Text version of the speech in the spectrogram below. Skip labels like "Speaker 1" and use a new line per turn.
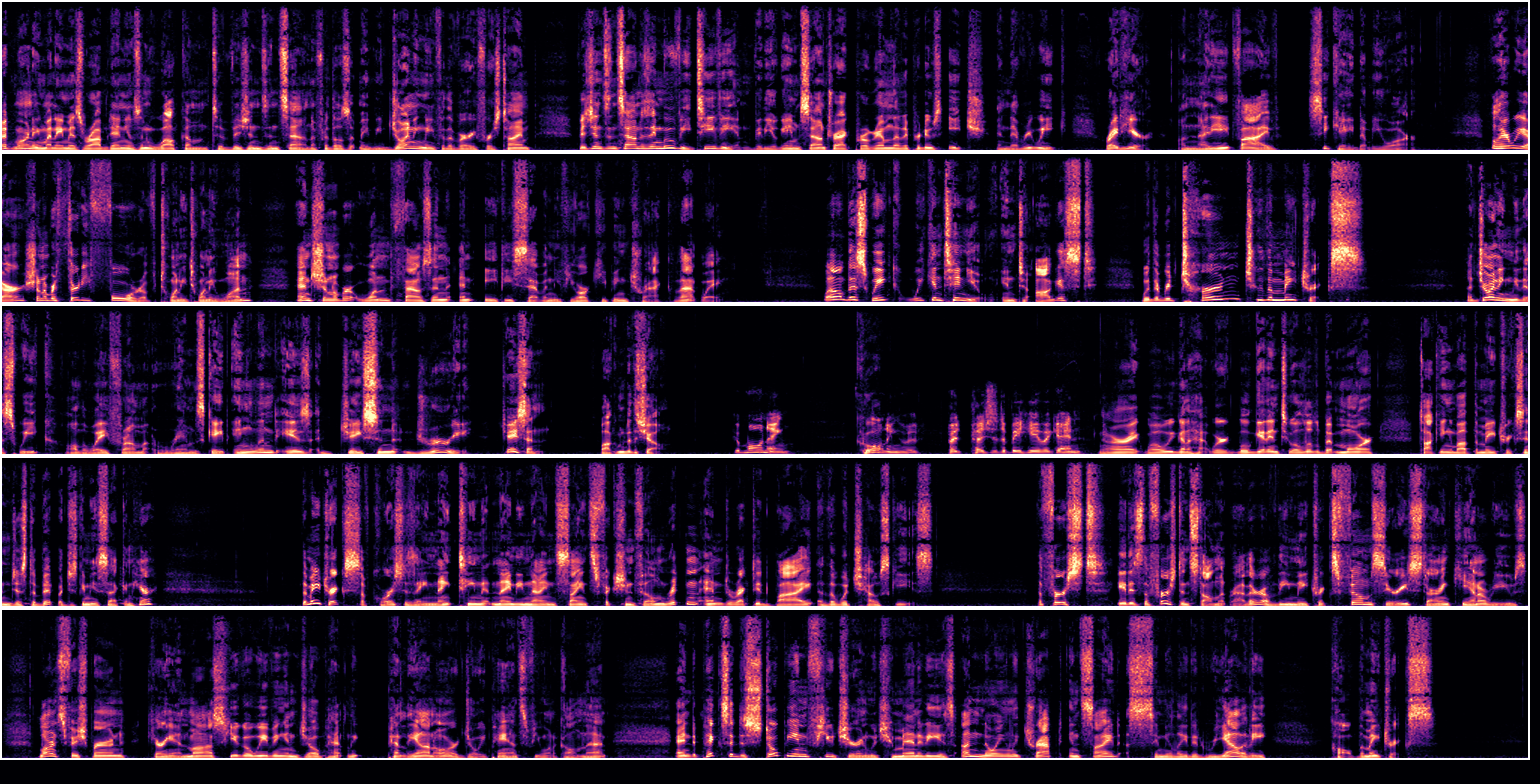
Good morning. My name is Rob Daniels, and welcome to Visions in Sound. For those that may be joining me for the very first time, Visions in Sound is a movie, TV, and video game soundtrack program that I produce each and every week right here on 98.5 CKWR. Well, here we are, show number 34 of 2021, and show number 1087 if you are keeping track that way. Well, this week we continue into August with a return to the Matrix. Now, joining me this week, all the way from Ramsgate, England, is Jason Drury. Jason, welcome to the show.
Good morning.
Cool.
Good morning. Uh, pleasure to be here again.
All right. Well, we're gonna ha- we're, we'll get into a little bit more talking about the Matrix in just a bit, but just give me a second here. The Matrix, of course, is a 1999 science fiction film written and directed by the Wachowskis. The first, it is the first installment, rather, of the Matrix film series starring Keanu Reeves, Laurence Fishburne, Carrie-Anne Moss, Hugo Weaving, and Joe Pantoliano, or Joey Pants, if you want to call him that, and depicts a dystopian future in which humanity is unknowingly trapped inside a simulated reality called the Matrix,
